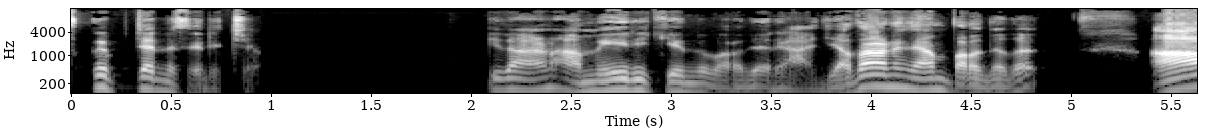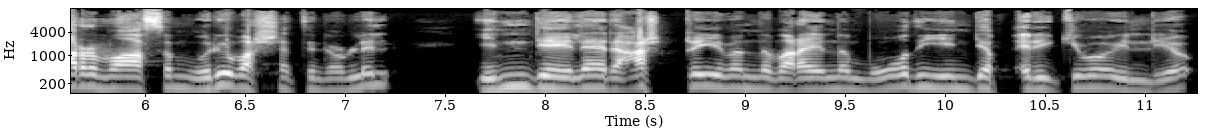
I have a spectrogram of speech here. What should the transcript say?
സ്ക്രിപ്റ്റ് അനുസരിച്ച്. ഇതാണ് അമേരിക്ക എന്ന് പറഞ്ഞ രാജ്യം. അതാണ് ഞാൻ പറഞ്ഞത്. ആറ് മാസം ഒരു വർഷത്തിനുള്ളിൽ ഇന്ത്യയിലെ രാഷ്ട്രീയം എന്ന് പറയുന്ന മോദി ഇന്ത്യ ഭരിക്കുമോ ഇല്ലയോ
